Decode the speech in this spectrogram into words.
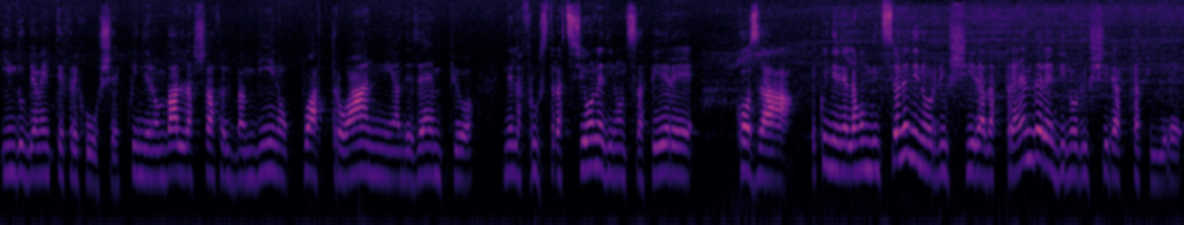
indubbiamente precoce, quindi non va lasciato il bambino 4 anni, ad esempio, nella frustrazione di non sapere cosa ha e quindi nella convinzione di non riuscire ad apprendere e di non riuscire a capire.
